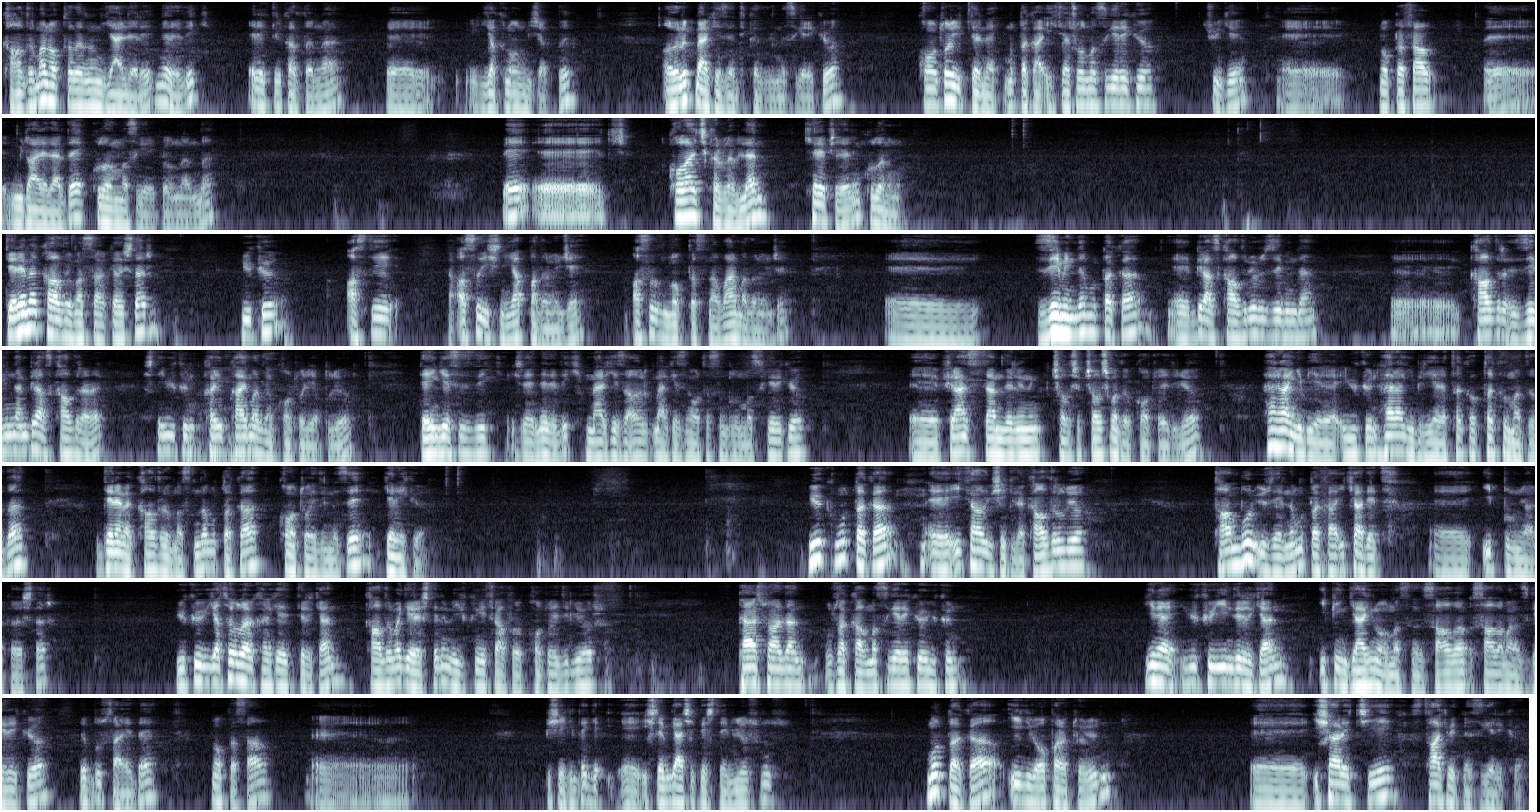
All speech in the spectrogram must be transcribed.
kaldırma noktalarının yerleri ne dedik? Elektrik hatlarına e, yakın olmayacaktı. Ağırlık merkezine dikkat edilmesi gerekiyor. Kontrol iplerine mutlaka ihtiyaç olması gerekiyor. Çünkü e, noktasal e, müdahalelerde kullanılması gerekiyor onların da. Ve e, kolay çıkarılabilen kelepçelerin kullanımı. Deneme kaldırması arkadaşlar yükü asli asıl işini yapmadan önce asıl noktasına varmadan önce e, zeminde mutlaka e, biraz kaldırıyoruz zeminden e, kaldır zeminden biraz kaldırarak işte yükün kayıp kaymadığını kontrol yapılıyor. Dengesizlik işte ne dedik merkezi ağırlık merkezinin ortasında bulunması gerekiyor. E, fren sistemlerinin çalışıp çalışmadığı kontrol ediliyor herhangi bir yere yükün herhangi bir yere takılıp takılmadığı da deneme kaldırılmasında mutlaka kontrol edilmesi gerekiyor. Yük mutlaka e, itinalı bir şekilde kaldırılıyor. Tambur üzerinde mutlaka 2 adet e, ip bulunuyor arkadaşlar. Yükü yatay olarak hareket ettirirken kaldırma gereçlerinin ve yükün etrafı kontrol ediliyor. Personelden uzak kalması gerekiyor yükün. Yine yükü indirirken ipin gergin olmasını sağla, sağlamanız gerekiyor ve bu sayede noktasal e, bir şekilde e, işlemi gerçekleştirebiliyorsunuz. Mutlaka ilgili operatörün e, işaretçiyi takip etmesi gerekiyor.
